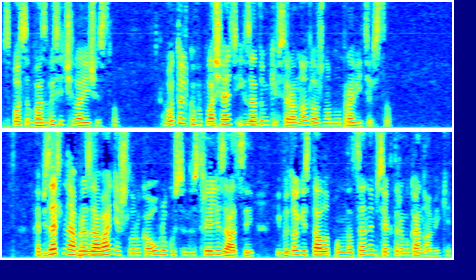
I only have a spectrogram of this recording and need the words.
способ возвысить человечество. Вот только воплощать их задумки все равно должно было правительство. Обязательное образование шло рука об руку с индустриализацией и в итоге стало полноценным сектором экономики.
